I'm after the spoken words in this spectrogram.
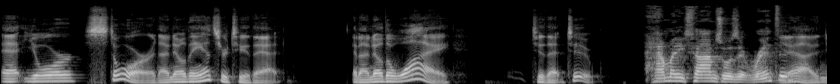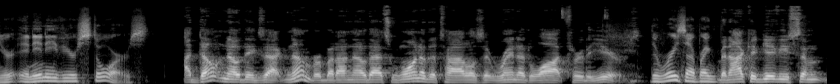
at your store? And I know the answer to that. And I know the why to that too. How many times was it rented? Yeah, in your in any of your stores. I don't know the exact number, but I know that's one of the titles that rented a lot through the years. The reason I bring, but I could give you some,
